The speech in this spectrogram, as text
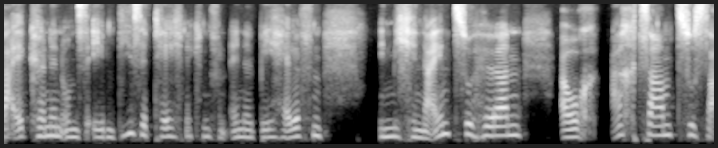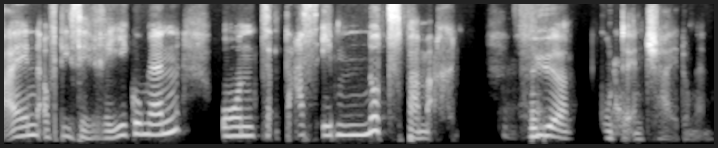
dabei können uns eben diese Techniken von NLP helfen, in mich hineinzuhören, auch achtsam zu sein auf diese Regungen und das eben nutzbar machen für gute Entscheidungen.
